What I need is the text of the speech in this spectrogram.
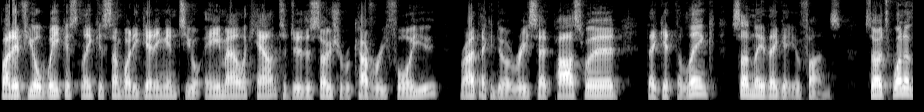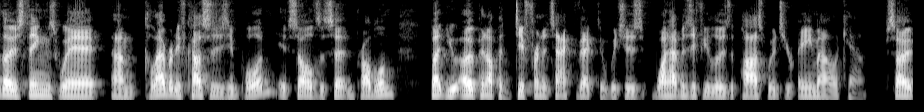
But if your weakest link is somebody getting into your email account to do the social recovery for you, right? They can do a reset password, they get the link, suddenly they get your funds. So it's one of those things where um, collaborative custody is important. It solves a certain problem, but you open up a different attack vector, which is what happens if you lose the password to your email account. So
